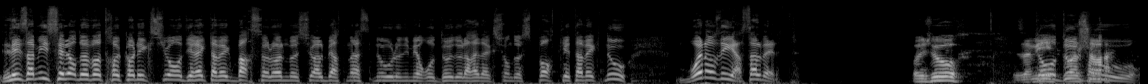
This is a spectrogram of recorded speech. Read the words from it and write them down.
Les amis, c'est l'heure de votre connexion en direct avec Barcelone. Monsieur Albert Masnou, le numéro 2 de la rédaction de Sport, qui est avec nous. Buenos días, Albert. Bonjour, les amis. Dans deux jours,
